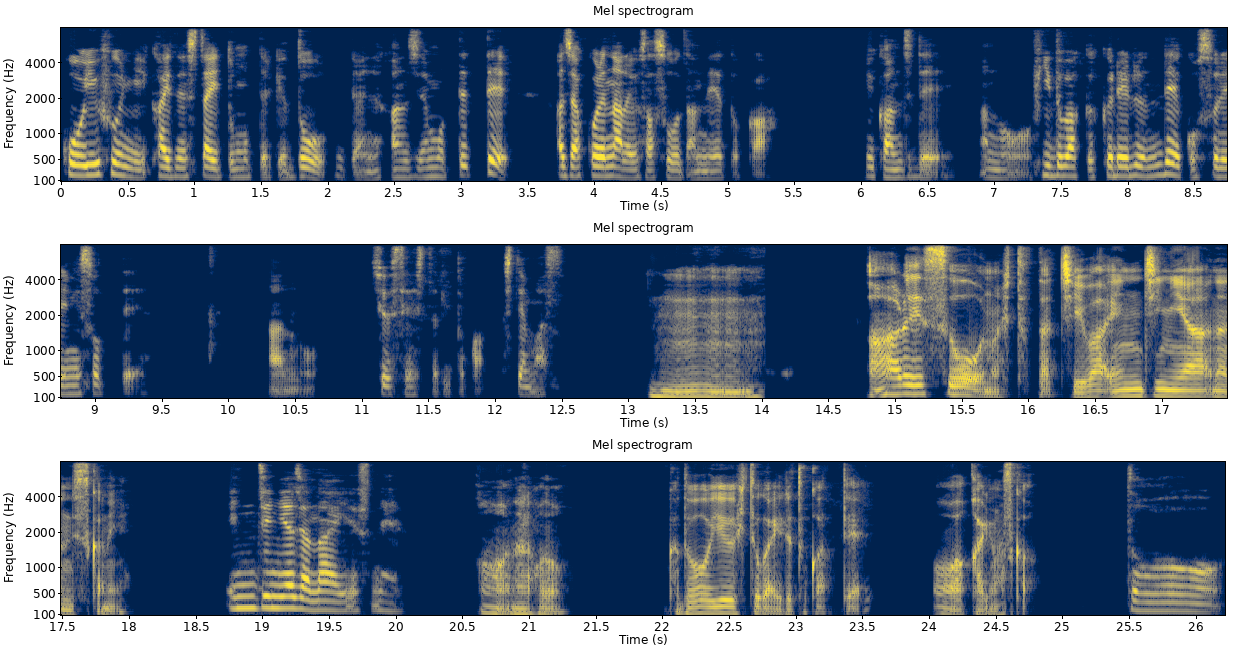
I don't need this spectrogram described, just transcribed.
こういう風に改善したいと思ってるけど、みたいな感じで持ってって、あ、じゃあこれなら良さそうだね、とか、いう感じで、あの、フィードバックくれるんで、こう、それに沿って、あの、修正したりとかしてます。うん。RSO の人たちはエンジニアなんですかね？エンジニアじゃないですね。ああ、なるほど。どういう人がいるとかってわかりますか？と、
